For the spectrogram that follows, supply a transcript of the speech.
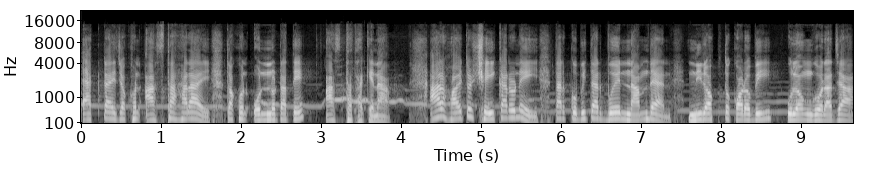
একটায় যখন আস্থা হারায়, তখন অন্যটাতে আস্থা থাকে না। আর হয়তো সেই কারণেই তার কবিতার বইয়ের নাম দেন, নিরক্ত করবি, উলঙ্গ রাজা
